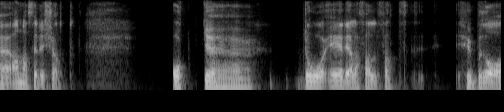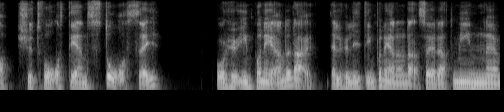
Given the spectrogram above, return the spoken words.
Eh, annars är det kört. Och eh, då är det i alla fall för att hur bra 2281 står sig och hur imponerande där, eller hur lite imponerande där, så är det att min eh,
